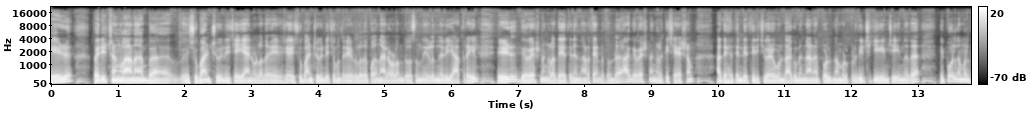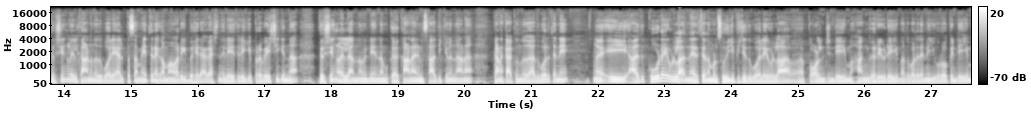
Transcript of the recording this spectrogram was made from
ഏഴ് പരീക്ഷണങ്ങളാണ് ശുഭാൻഷുവിന് ചെയ്യാനുള്ളത്. ശുഭാൻഷുവിന്റെ ചുമതലയുള്ളത് പതിനാലോളം ദിവസം നീളുന്നൊരു യാത്രയിൽ ഏഴ് ഗവേഷണങ്ങൾ അദ്ദേഹത്തിന് നടത്തേണ്ടതുണ്ട്. ആ ഗവേഷണങ്ങൾക്ക് ശേഷം അദ്ദേഹത്തിന്റെ തിരിച്ചുവരവുണ്ടാകുമെന്നാണ് ഇപ്പോൾ നമ്മൾ പ്രതീക്ഷിക്കുകയും ചെയ്യുന്നത്. ഇപ്പോൾ നമ്മൾ ദൃശ്യങ്ങളിൽ കാണുന്നത് പോലെ അല്പസമയത്തിനകം അവർ ഈ ബഹിരാകാശ നിലയത്തിലേക്ക് പ്രവേശിക്കുന്ന ദൃശ്യങ്ങളെല്ലാം നമ്മെ നമുക്ക് കാണാനും സാധിക്കുമെന്നാണ് കണക്കാക്കുന്നത്. അതുപോലെ തന്നെ ഈ അത് കൂടെയുള്ള നേരത്തെ നമ്മൾ സൂചിപ്പിച്ചതുപോലെയുള്ള പോളണ്ടിന്റെയും ഹംഗറിയുടെയും അതുപോലെ തന്നെ യൂറോപ്പിന്റെയും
